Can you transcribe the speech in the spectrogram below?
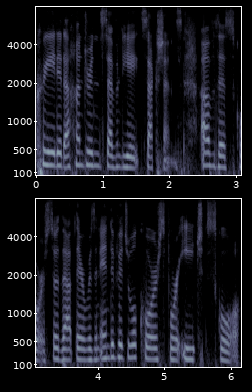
created 178 sections of this course so that there was an individual course for each school.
